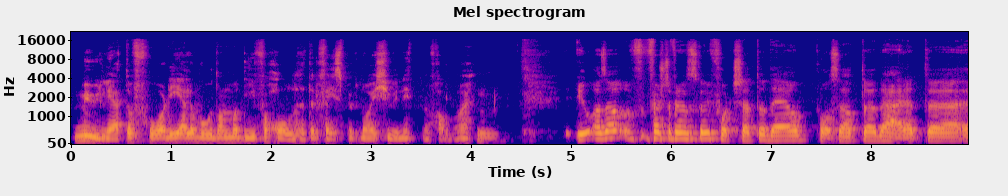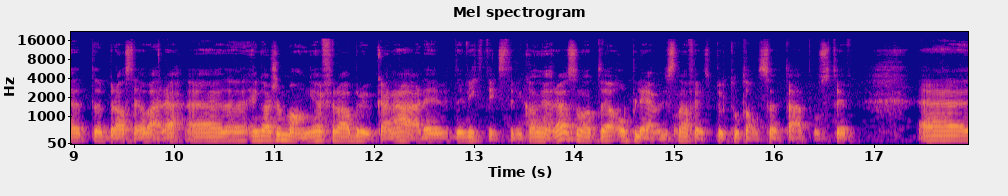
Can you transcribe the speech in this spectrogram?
muligheter får de, eller hvordan må de forholde seg til Facebook nå i 2019 og framover? Jo, altså Først og fremst skal vi fortsette det å påse at det er et, et bra sted å være. Eh, engasjementet fra brukerne er det, det, viktigste vi kan gjøre, sånn at opplevelsen av Facebook totalt sett er positiv. Eh,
